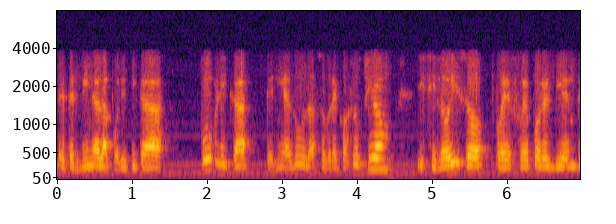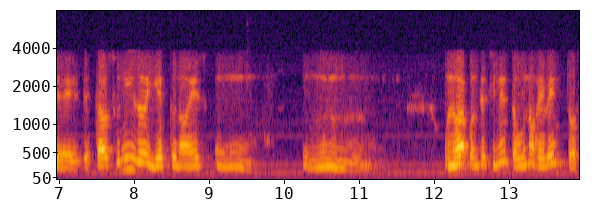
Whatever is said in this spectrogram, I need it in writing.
determina la política pública, tenía dudas sobre corrupción y si lo hizo, pues fue por el bien de, Estados Unidos y esto no es un, un, nuevo acontecimiento, unos eventos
